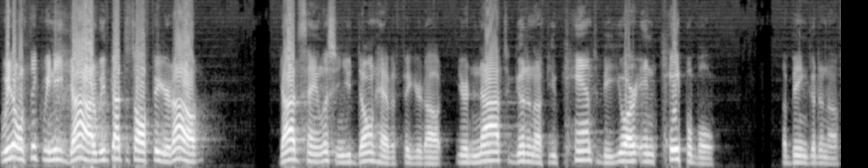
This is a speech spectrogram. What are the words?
We don't think we need God. We've got this all figured out. God's saying, listen, you don't have it figured out. You're not good enough. You can't be. You are incapable of being good enough.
